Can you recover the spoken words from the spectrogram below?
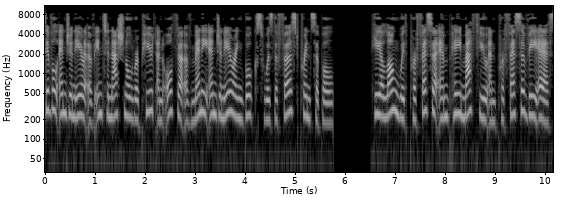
civil engineer of international repute and author of many engineering books was the first principal. He along with Professor M. P. Matthew and Professor V. S.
